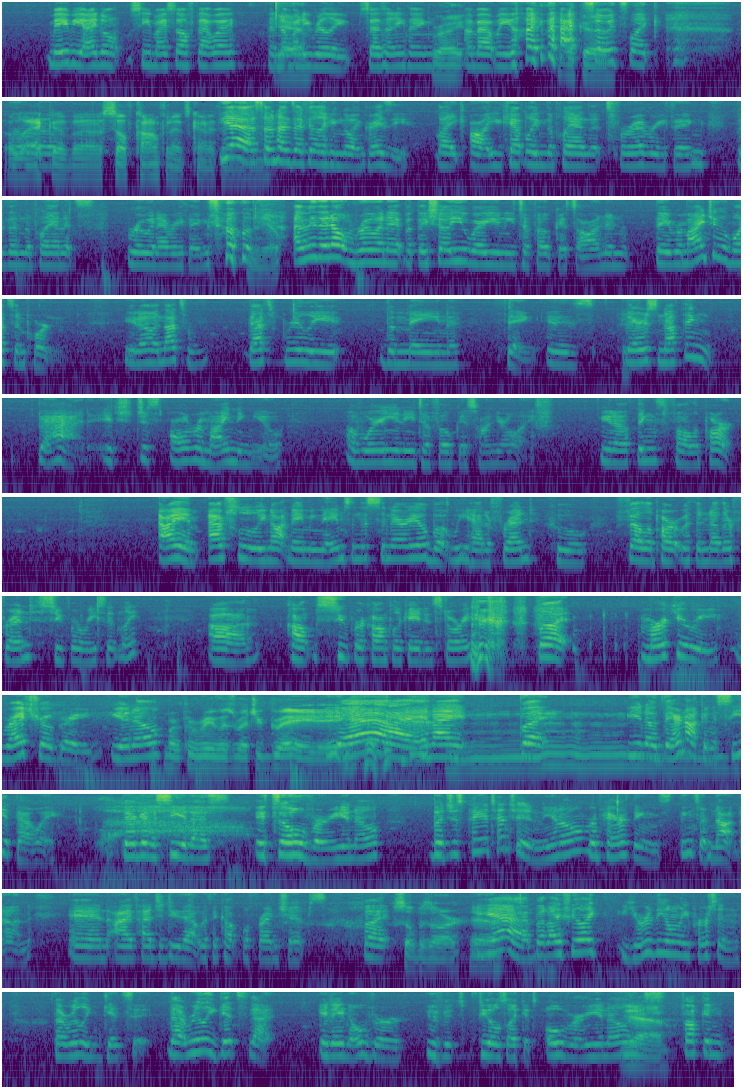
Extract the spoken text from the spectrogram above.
Maybe I don't see myself that way. and Yeah. nobody really says anything Right. about me like that. Like a- so it's like, A lack Uh, of uh, self confidence kind of thing. yeah, sometimes I feel like I'm going crazy. Like, oh, you can't blame the planets for everything, but then the planets ruin everything. So, Yep. I mean, they don't ruin it, but they show you where you need to focus on, and they remind you of what's important. You know, and that's that's really the main thing. Is Yeah. there's nothing bad. It's just all reminding you of where you need to focus on your life. You know, things fall apart. I am absolutely not naming names in this scenario, but we had a friend who fell apart with another friend super recently. Uh, com- super complicated story, but Mercury retrograde, you know? Mercury was retrograded. Yeah, and I, but Mm. you know, they're not going to see it that way. They're going to see it as it's over, you know? But just pay attention, you know? Repair things. Things are not done. And I've had to do that with a couple friendships. But so bizarre. yeah. Yeah. but I feel like you're the only person that really gets it. That really gets that it ain't over if it feels like it's over, you know? Yeah. It's fucking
